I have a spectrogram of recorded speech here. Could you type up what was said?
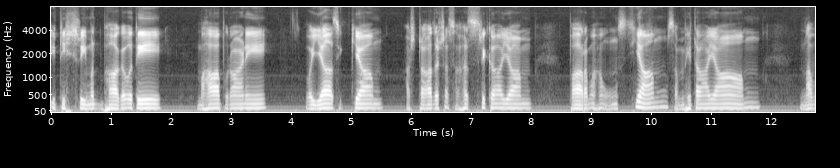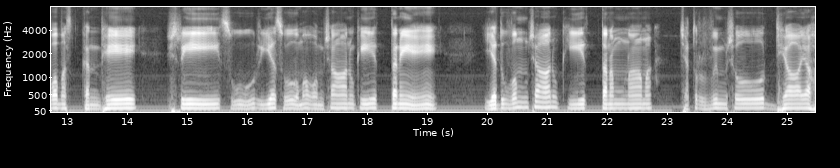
इति श्रीमद्भागवते महापुराणे वैयासिक्याम् अष्टादशसहस्रिकायां पारमहंस्यां संहितायां नवमस्कन्धे श्रीसूर्यसोमवंशानुकीर्तने यदुवंशानुकीर्तनं नाम चतुर्विंशोऽध्यायः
